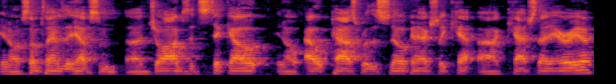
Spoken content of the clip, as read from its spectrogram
you know, sometimes they have some uh, jogs that stick out. You know, out past where the snow can actually ca- uh, catch that area.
